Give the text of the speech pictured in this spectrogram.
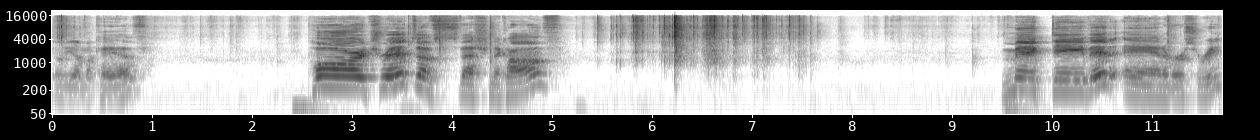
Ilya Mikheyev. Portrait of Svechnikov. McDavid Anniversary.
